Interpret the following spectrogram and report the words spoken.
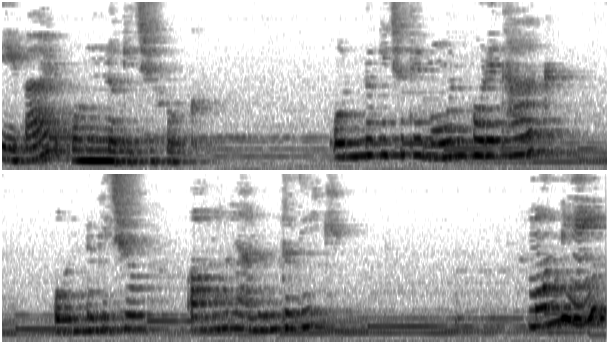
এবার অন্য কিছু হোক। অন্য কিছুতে মন পড়ে থাক, অন্য কিছু অমল আনন্দ দিক। মন নিয়েই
